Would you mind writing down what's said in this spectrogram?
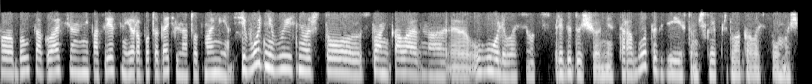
был согласен непосредственно ее работодатель на тот момент. Сегодня выяснилось, что Светлана Николаевна уволилась вот с предыдущего места работы, где ей в том числе предлагалась помощь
